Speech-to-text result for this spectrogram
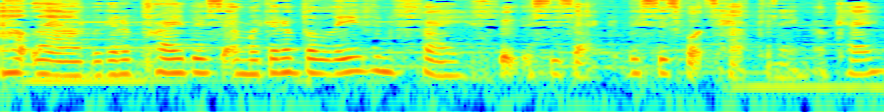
Out loud. We're going to pray this and we're going to believe in faith that this is, this is what's happening, okay?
